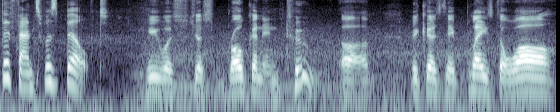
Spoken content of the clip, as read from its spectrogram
the fence was built. He was just broken in two uh, because they placed a wall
